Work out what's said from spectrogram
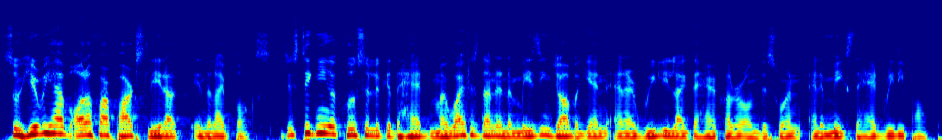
So here we have all of our parts laid out in the light box. Just taking a closer look at the head, my wife has done an amazing job again and I really like the hair color on this one and it makes the head really pop.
